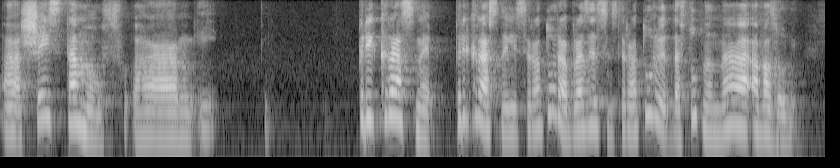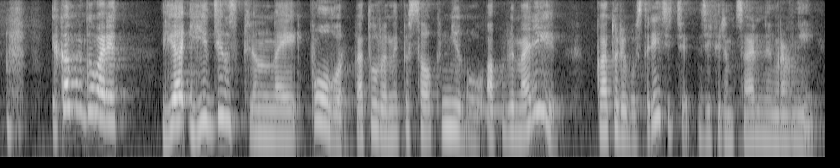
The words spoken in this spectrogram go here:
а, шесть томов, а, прекрасная, прекрасная литература, образец литературы доступна на Амазоне. И как он говорит, я единственный повар, который написал книгу о кулинарии, в которой вы встретите дифференциальное уравнение.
